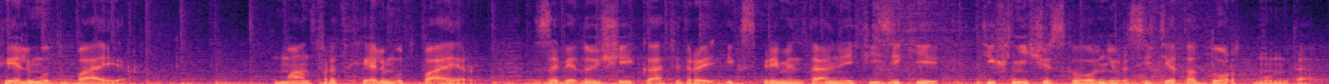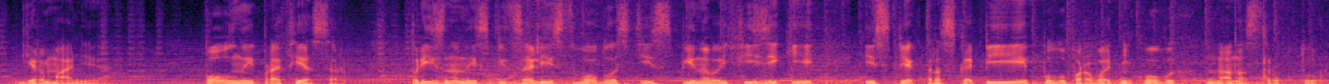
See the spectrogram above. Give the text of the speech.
Хельмут Байер. Манфред Хельмут Байер – заведующий кафедрой экспериментальной физики Технического университета Дортмунда, Германия. Полный профессор, признанный специалист в области спиновой физики и спектроскопии полупроводниковых наноструктур.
